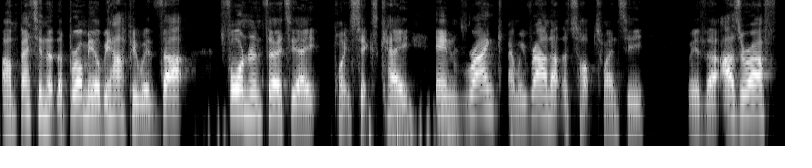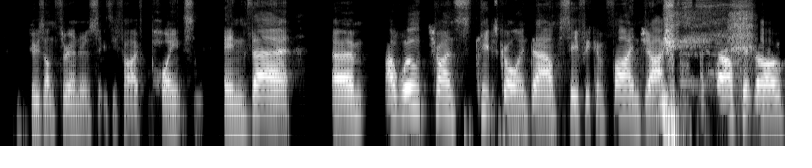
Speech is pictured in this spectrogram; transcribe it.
I'm betting that the Brummy will be happy with that. 438.6k in rank. And we round out the top 20 with uh, Azaraf, who's on 365 points in there. Um, I will try and keep scrolling down to see if we can find Jack. I doubt it though.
